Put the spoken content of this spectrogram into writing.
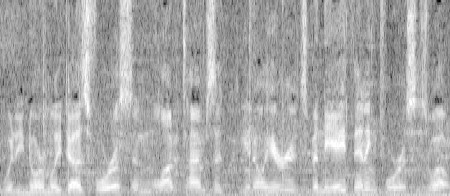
what he normally does for us. And a lot of times, it, you know, here it's been the eighth inning for us as well.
